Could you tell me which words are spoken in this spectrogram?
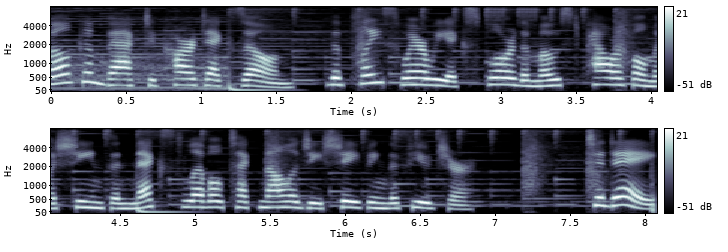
Welcome back to CarTech Zone, the place where we explore the most powerful machines and next level technology shaping the future. Today,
